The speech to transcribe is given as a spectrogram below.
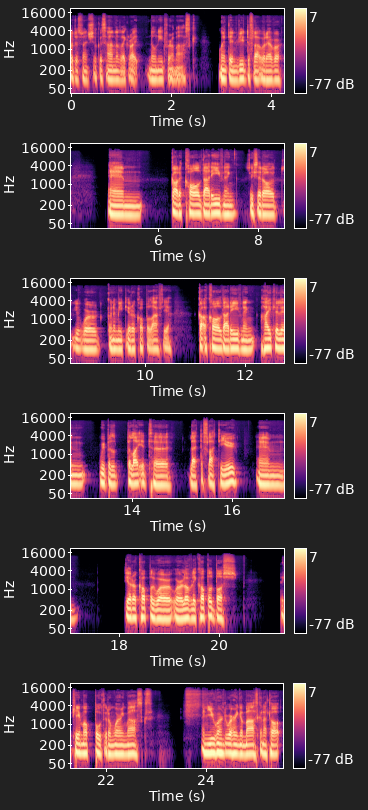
I just went shook his hand. I was like, right, no need for a mask. Went in, viewed the flat, whatever. Um got a call that evening. So he said, Oh, you were gonna meet the other couple after you. Got a call that evening. Hi Killian, we'd be delighted to let the flat to you. Um the other couple were were a lovely couple, but they came up both of them wearing masks. And you weren't wearing a mask and I thought,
